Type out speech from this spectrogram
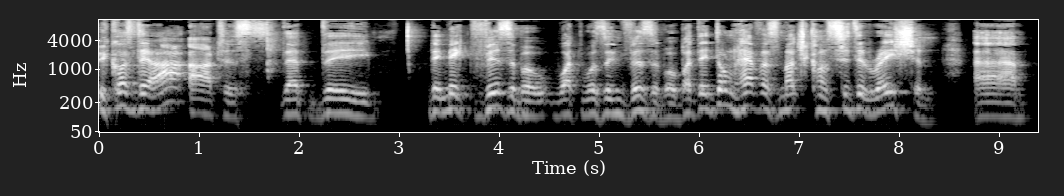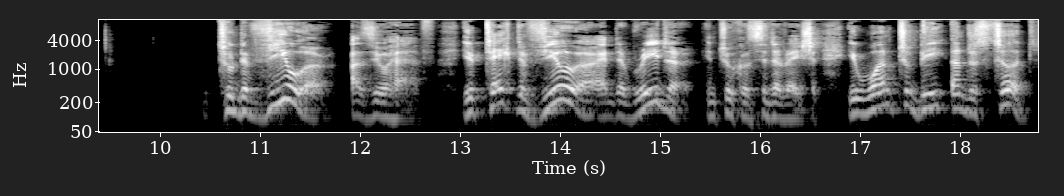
Because there are artists that they they make visible what was invisible, but they don't have as much consideration uh, to the viewer as you have. You take the viewer and the reader into consideration. You want to be understood.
